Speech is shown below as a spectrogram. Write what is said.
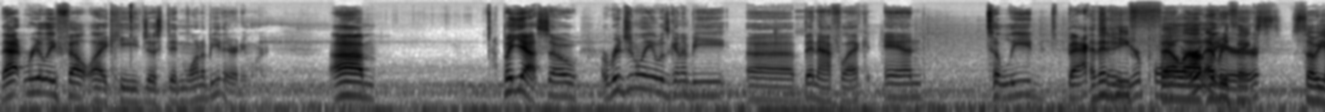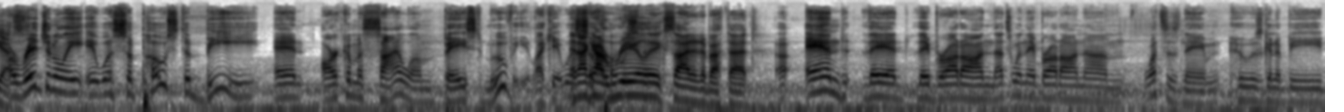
that really felt like he just didn't want to be there anymore. Um, but yeah, so originally it was going to be uh, Ben Affleck, and to lead back And then to he your point fell out earlier, everything. So yes, Originally, it was supposed to be an Arkham Asylum based movie. Like it was, and I got really to- excited about that. uh, and they had they brought on. That's when they brought on um, what's his name, who was going to be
